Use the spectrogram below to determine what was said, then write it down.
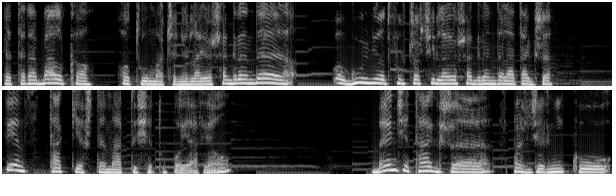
Petera Balko, o tłumaczeniu Lajosza Grendela, ogólnie o twórczości Lajosza Grendela także, więc takież tematy się tu pojawią. Będzie także w październiku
